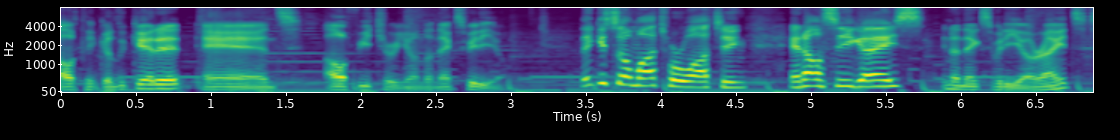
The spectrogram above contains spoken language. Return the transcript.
I'll take a look at it and I'll feature you on the next video. Thank you so much for watching and I'll see you guys in the next video, alright?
